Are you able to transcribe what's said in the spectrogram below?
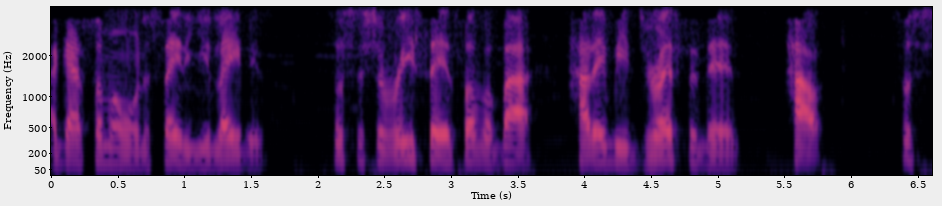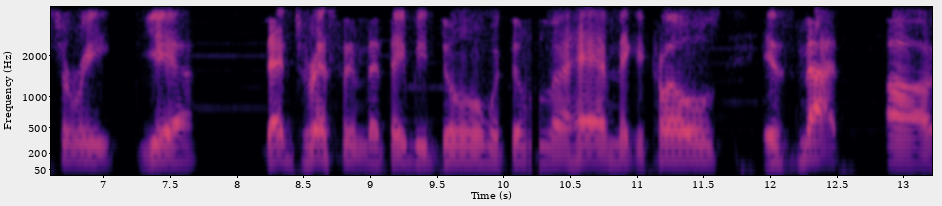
I got something I want to say to you ladies. Sister Cherie said something about how they be dressing and how Sister Cherie, yeah, that dressing that they be doing with them little half naked clothes is not uh,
